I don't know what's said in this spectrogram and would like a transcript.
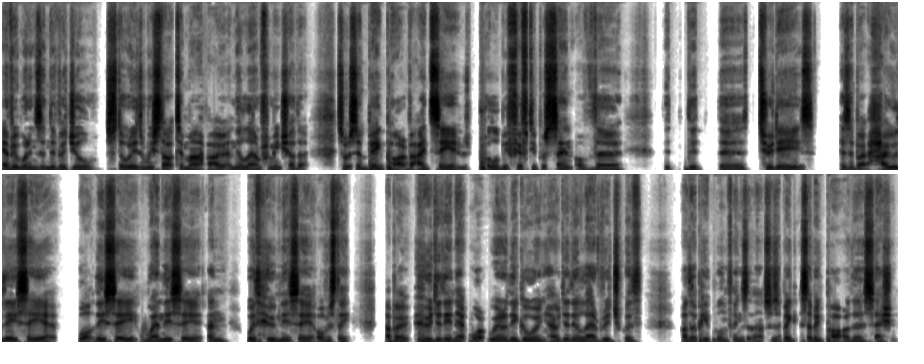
everyone's individual stories and we start to map it out and they learn from each other. So it's a big part of it. I'd say it's probably 50% of the, the, the, the two days is about how they say it, what they say, when they say it, and with whom they say it. Obviously, about who do they network, where are they going, how do they leverage with other people and things like that. So it's a big, it's a big part of the session.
